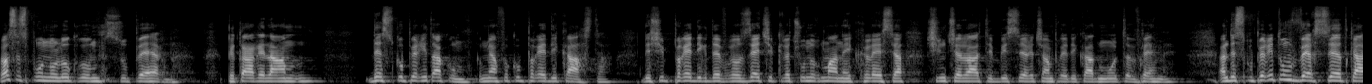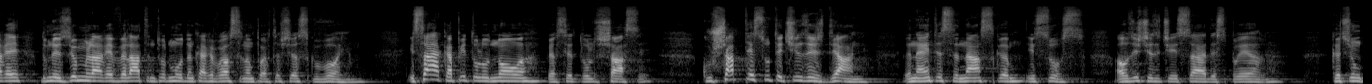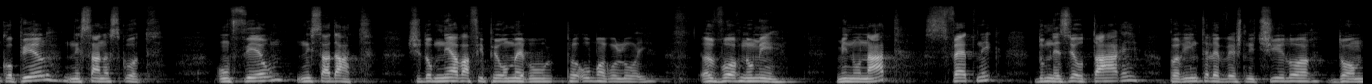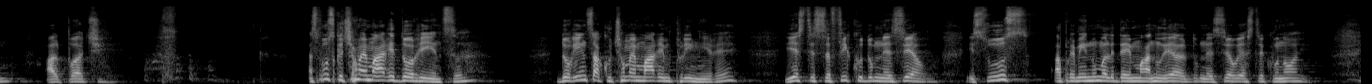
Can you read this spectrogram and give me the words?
Vreau să spun un lucru superb pe care l-am descoperit acum, când mi-am făcut predica asta. Deși predic de vreo 10 Crăciunuri urma în Eclesia și în celelalte biserici am predicat multă vreme. Am descoperit un verset care Dumnezeu mi l-a revelat într-un mod în care vreau să-l împărtășesc cu voi. Isaia, capitolul 9, versetul 6. Cu 750 de ani înainte să nască Isus, auziți ce zice Isaia despre el? Căci un copil ni s-a născut, un fiu ni s-a dat și domnia va fi pe umărul, pe umărul lui. Îl vor numi minunat, sfetnic, Dumnezeu tare, Părintele veșnicilor, Domn al păcii. Am spus că cea mai mare dorință, dorința cu cea mai mare împlinire, este să fii cu Dumnezeu. Iisus a primit numele de Emanuel, Dumnezeu este cu noi.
